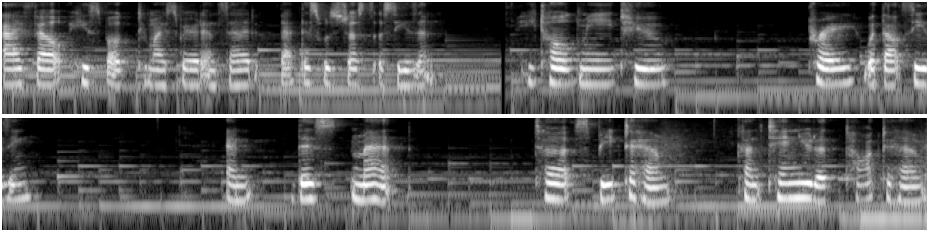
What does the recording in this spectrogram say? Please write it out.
I felt he spoke to my spirit and said that this was just a season. He told me to pray without ceasing. And this meant to speak to him, continue to talk to him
